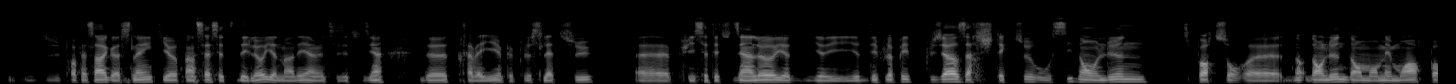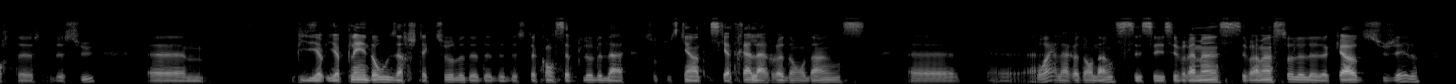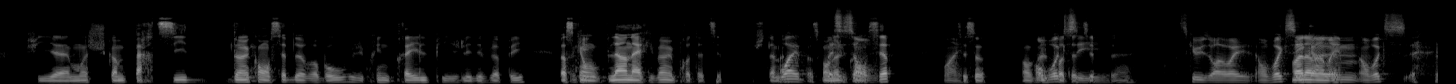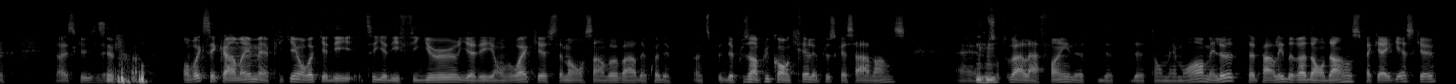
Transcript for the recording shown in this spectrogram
du professeur Gosselin qui a pensé à cette idée-là. Il a demandé à un de ses étudiants de travailler un peu plus là-dessus. Euh, puis cet étudiant-là, il, a, développé plusieurs architectures aussi, dont l'une qui porte sur, euh, dont, l'une dont mon mémoire porte euh, dessus. puis il y, a, plein d'autres architectures de, ce concept-là, surtout ce qui, qui a trait à la redondance. À, la redondance, c'est vraiment, vraiment ça le, cœur du sujet. Puis moi, je suis comme parti d'un concept de robot. J'ai pris une trail puis je l'ai développé parce qu'on voulait en arriver à un prototype justement. Ouais, parce qu'on ben, a le concept. C'est ça. On, voit que c'est. Euh excuse, ouais, On voit que c'est quand même. On voit que excuse. On voit que c'est quand même appliqué. On voit qu'il y a des, il y a des figures, il y a des. On voit que justement, on s'en va vers de quoi de, un petit peu, de plus en plus concret le plus que ça avance. Euh, mmh surtout vers la fin de, de, ton mémoire. Mais là, tu as parlé de redondance. Fait que, est-ce que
